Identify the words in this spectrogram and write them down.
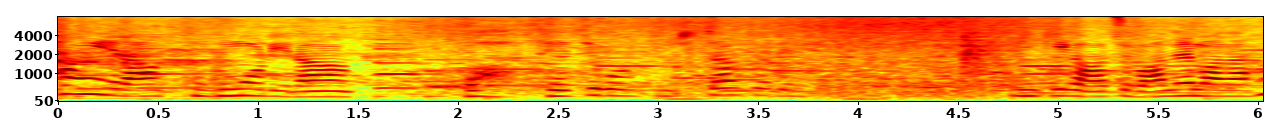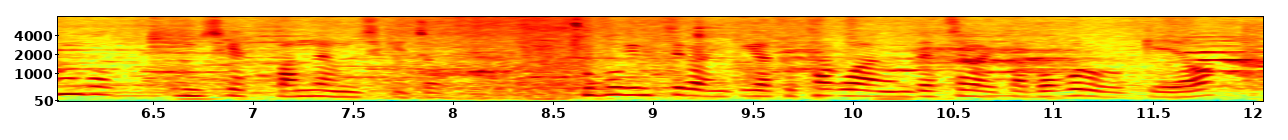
탕이랑 국물이랑 와 돼지고기 김치 짜글이 인기가 아주 많을 만한 한국 음식에 맞는 음식이죠. 두부김치가 인기가 좋다고 하는데 제가 이따 먹으러 올게요.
